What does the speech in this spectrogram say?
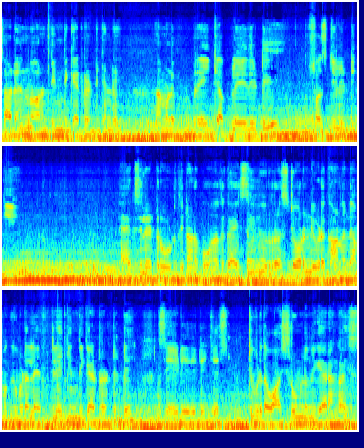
സഡൻ എന്ന് പറഞ്ഞിട്ട് ഇൻഡിക്കേറ്റർ ഇട്ടിട്ടുണ്ട്. നമ്മൾ ബ്രേക്ക് അപ്ലൈ ചെയ്തിട്ട് ഫസ്റ്റിൽ ഇട്ടിട്ട് ആക്സിലേറ്റർ കൊടുത്തിട്ടാണ് പോകുന്നത് ഗൈസ് ഒരു റെസ്റ്റോറന്റ് ഇവിടെ കാണുന്നുണ്ട്. നമുക്ക് ഇവിടെ ലെഫ്റ്റിലേക്ക് ഇൻഡിക്കേറ്റർ ഇട്ടിട്ട് സൈഡ് ചെയ്തിട്ട് ജസ്റ്റ് ഇവിടുത്തെ വാഷ്റൂമിലൊന്ന് കയറാം ഗൈസ്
